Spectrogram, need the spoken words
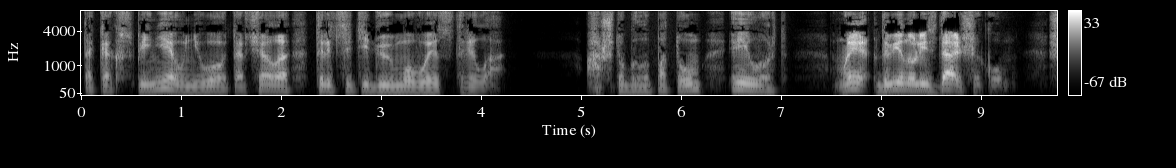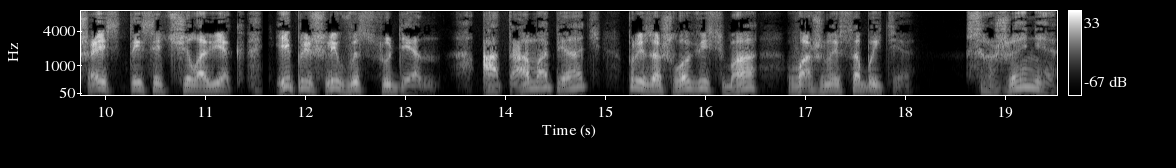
так как в спине у него торчала тридцатидюймовая стрела. А что было потом, Эйлорд? Мы двинулись дальше, кум. Шесть тысяч человек и пришли в Иссуден. А там опять произошло весьма важное событие. Сражение,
